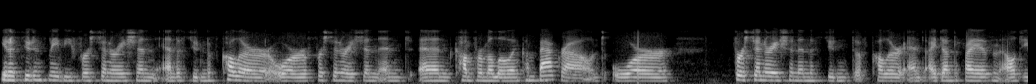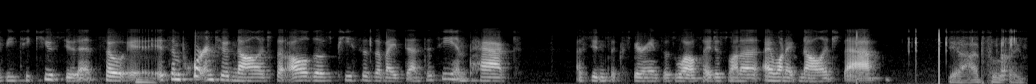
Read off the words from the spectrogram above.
you know, students may be first generation and a student of color, or first generation and, and come from a low income background, or first generation and a student of color and identify as an LGBTQ student. So it's important to acknowledge that all of those pieces of identity impact a student's experience as well. So I just want to I want to acknowledge that. Yeah, absolutely.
